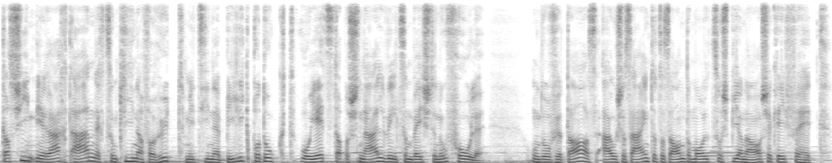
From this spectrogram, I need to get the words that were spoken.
Das scheint mir recht ähnlich zum China von heute mit seinen Billigprodukten, wo jetzt aber schnell will zum Westen aufholen und wo für das auch schon das ein oder das andere Mal zur Spionage gegriffen hat.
